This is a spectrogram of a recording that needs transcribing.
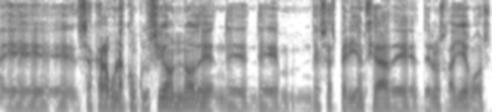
eh, sacar alguna conclusión, ¿no? De, esa experiencia de los gallegos.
